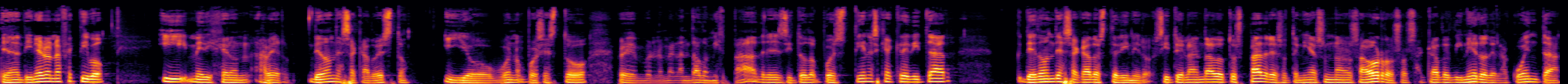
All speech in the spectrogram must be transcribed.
eh, dinero en efectivo y me dijeron, a ver, ¿de dónde has sacado esto? Y yo, bueno, pues esto eh, me lo han dado mis padres y todo, pues tienes que acreditar de dónde has sacado este dinero. Si te lo han dado tus padres o tenías unos ahorros o sacado dinero de la cuenta,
